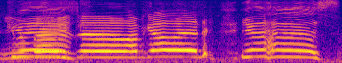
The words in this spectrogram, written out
You Quick! bozo! I'm going. Yes!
